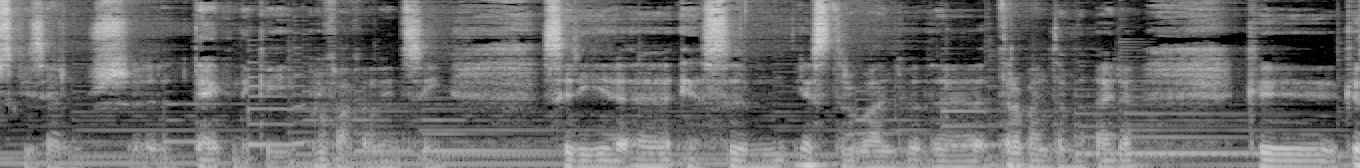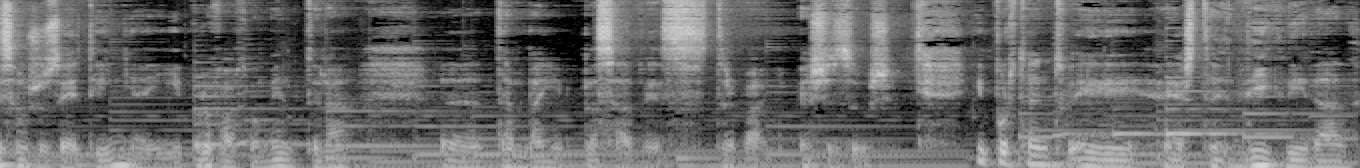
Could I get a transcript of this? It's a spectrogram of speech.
se quisermos, técnica e provavelmente sim, seria esse, esse trabalho, da, trabalho da madeira que, que São José tinha e provavelmente terá uh, também passado esse trabalho a Jesus. E, portanto, é esta dignidade,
